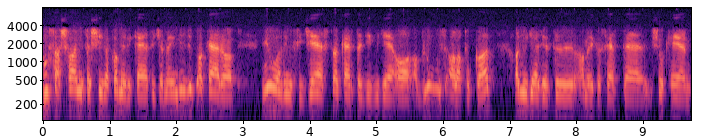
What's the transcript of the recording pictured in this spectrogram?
20-as, 30-as évek Amerikáját, hogyha megnézzük, akár a New Orleans-i jazz akár pedig ugye a, a blues alapokat, ami ugye ezért Amerika szerte sok helyen,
